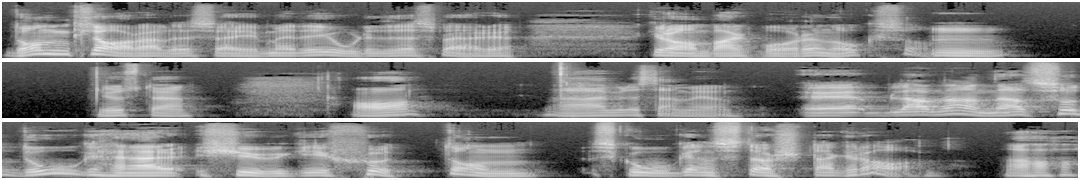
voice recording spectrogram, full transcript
De klarade sig, men det gjorde dessvärre granbarkborren också. Mm. Just det. Ja. Nej, men det stämmer ju. Eh, bland annat så dog här 2017 skogens största gran. Jaha.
